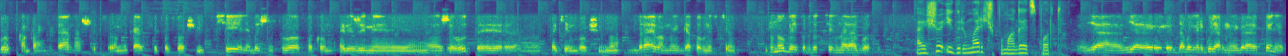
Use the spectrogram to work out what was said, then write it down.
группу компаний, да, нашу, то, мне кажется, тут, в общем, все или большинство в таком режиме э, живут и с таким, в общем, ну, драйвом и готовностью много и продуктивно работать. А еще Игорю Маричу помогает спорт. Я, я довольно регулярно играю в теннис,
